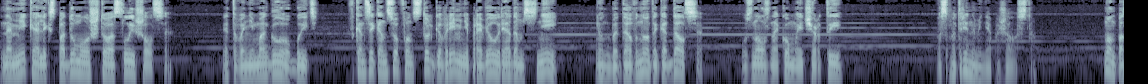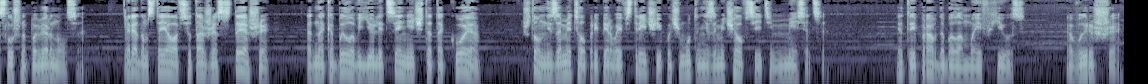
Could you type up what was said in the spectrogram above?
На миг Алекс подумал, что ослышался. Этого не могло быть. В конце концов, он столько времени провел рядом с ней, он бы давно догадался. Узнал знакомые черты. «Посмотри на меня, пожалуйста». Он послушно повернулся. Рядом стояла все та же Стэши, однако было в ее лице нечто такое, что он не заметил при первой встрече и почему-то не замечал все эти месяцы. Это и правда была Мэйв Хьюз, выросшая,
